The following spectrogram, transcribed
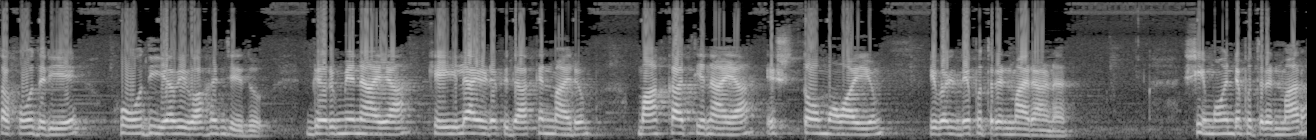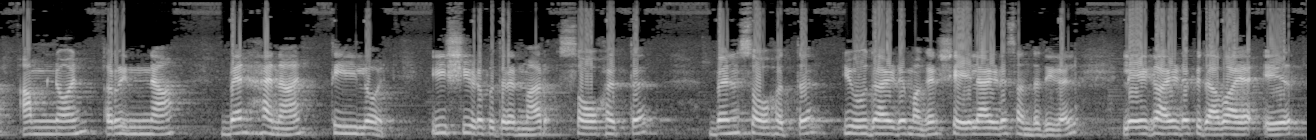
സഹോദരിയെ ഹോദിയ വിവാഹം ചെയ്തു. ഗർമ്മ്യനായ കെയിലായുടെ പിതാക്കന്മാരും മാക്കാത്യനായ എഷ്തോമോവായും ഇവളുടെ പുത്രന്മാരാണ്. ഷിമോന്റെ പുത്രന്മാർ അംനോൻ റിന്ന ബെൻഹനാൻ തീലോൻ ഈഷിയുടെ പുത്രന്മാർ സോഹത്ത് ബെൻ സോഹത്ത് യൂതായുടെ മകൻ ഷേലായുടെ സന്തതികൾ ലേഖായുടെ പിതാവായ ഏർ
